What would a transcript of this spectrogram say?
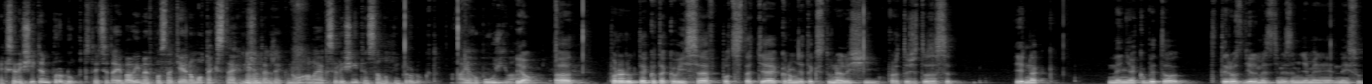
Jak se liší ten produkt? Teď se tady bavíme v podstatě jenom o textech, když hmm. to tak řeknu, ale jak se liší ten samotný produkt a jeho používání? Jo, e, produkt jako takový se v podstatě kromě textu neliší, protože to zase jednak není jakoby to, ty rozdíly mezi těmi zeměmi nejsou,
